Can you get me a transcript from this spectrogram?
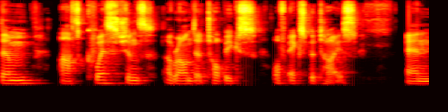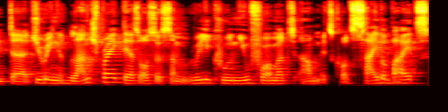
them, ask questions around their topics of expertise. And uh, during lunch break, there's also some really cool new format. Um, it's called Cyber Bites,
